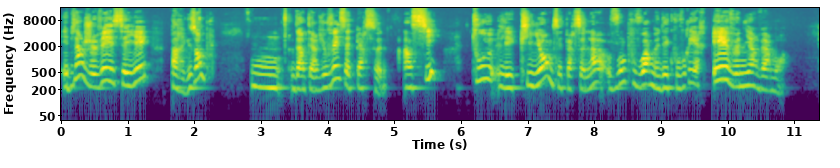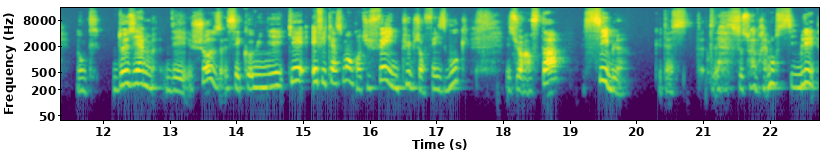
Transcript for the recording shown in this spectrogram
eh bien, je vais essayer, par exemple, hmm, d'interviewer cette personne. Ainsi, tous les clients de cette personne-là vont pouvoir me découvrir et venir vers moi. Donc, deuxième des choses, c'est communiquer efficacement. Quand tu fais une pub sur Facebook et sur Insta, cible, que ce soit vraiment ciblé,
